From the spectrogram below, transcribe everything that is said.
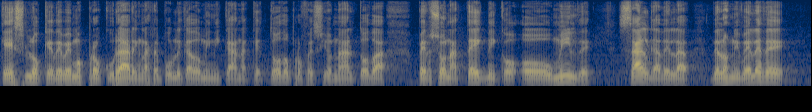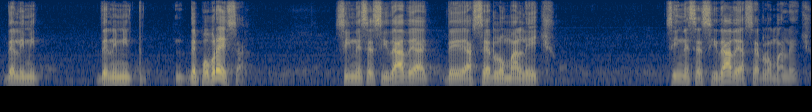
que es lo que debemos procurar en la República Dominicana, que todo profesional, toda persona técnico o humilde salga de, la, de los niveles de, de, limi- de limit- de pobreza sin necesidad de, de hacerlo mal hecho, sin necesidad de hacerlo mal hecho.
